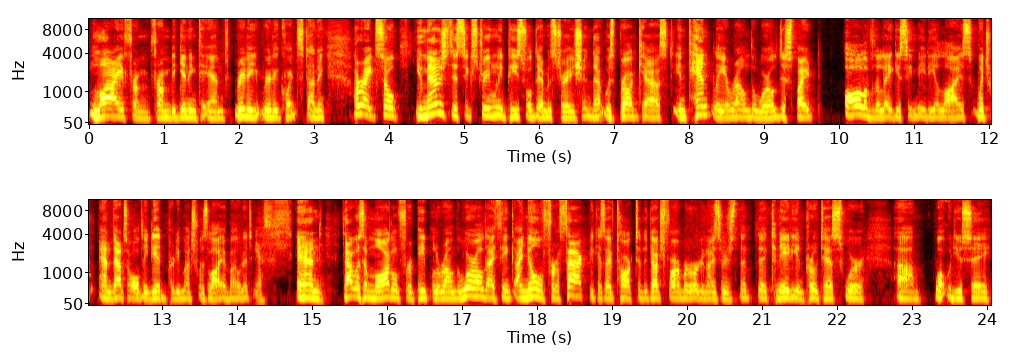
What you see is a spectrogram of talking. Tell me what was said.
lie from from beginning to end. Really, really quite stunning. All right, so you managed this extremely peaceful demonstration that was broadcast intently around the world, despite all of the legacy media lies, which and that's all they did pretty much was lie about it. Yes. And that was a model for people around the world. I think I know for a fact because I've talked to the Dutch farmer organizers that the Canadian protests were, um, what would you say,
